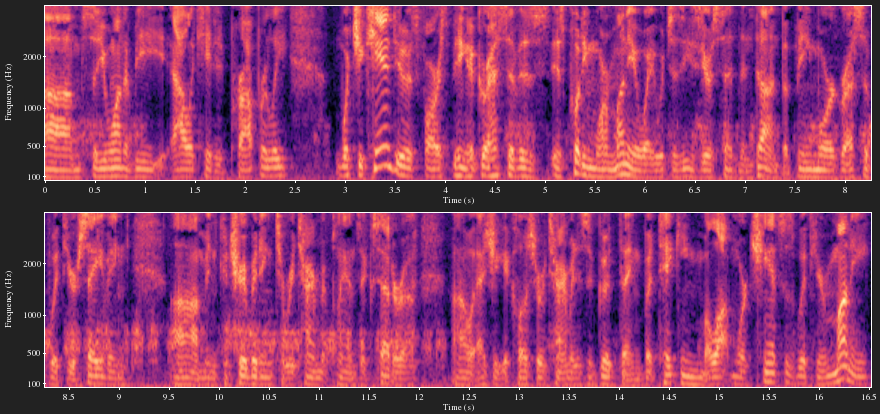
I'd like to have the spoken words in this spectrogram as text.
Um, so you want to be allocated properly what you can do as far as being aggressive is is putting more money away, which is easier said than done. But being more aggressive with your saving um, and contributing to retirement plans, etc., uh, as you get closer to retirement is a good thing. But taking a lot more chances with your money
